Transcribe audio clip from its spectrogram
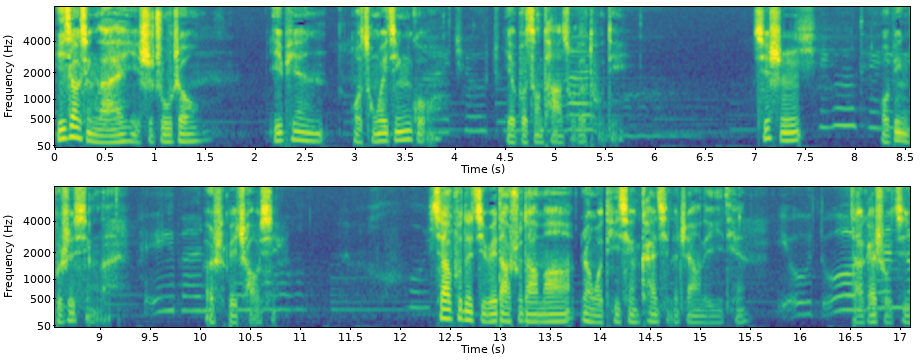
一觉醒来已是株洲，一片我从未经过，也不曾踏足的土地。其实我并不是醒来，而是被吵醒。下铺的几位大叔大妈让我提前开启了这样的一天。打开手机，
